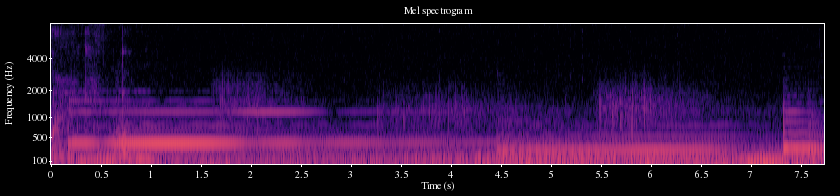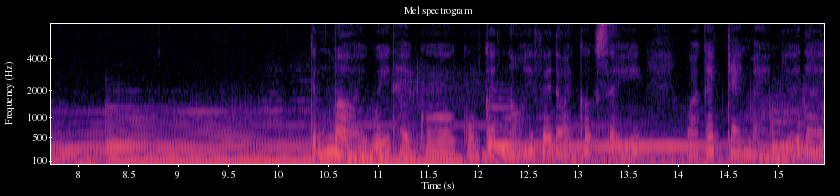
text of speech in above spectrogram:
đã khẳng định. Kính mời quý thầy cô cùng kết nối với đoàn khất sĩ qua các trang mạng dưới đây.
